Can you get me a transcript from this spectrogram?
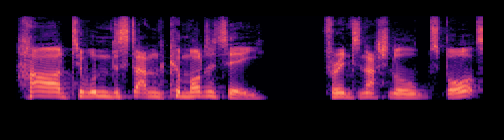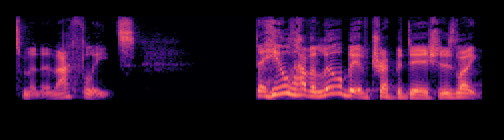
hard to understand commodity for international sportsmen and athletes that he'll have a little bit of trepidation. Is like,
